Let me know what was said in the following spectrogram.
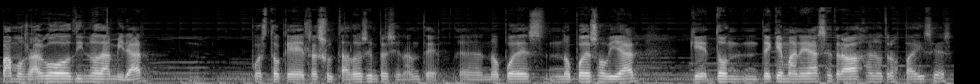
Vamos, algo digno de admirar, puesto que el resultado es impresionante. Eh, no, puedes, no puedes obviar que de qué manera se trabaja en otros países,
